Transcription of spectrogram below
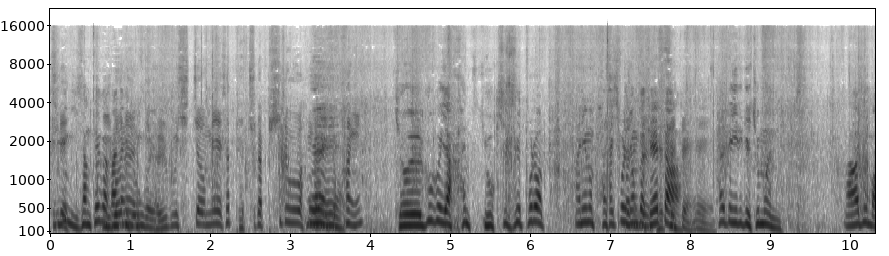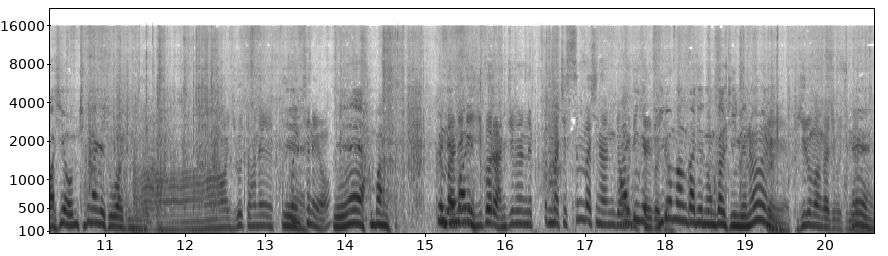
근데 지금 이 상태가 가장 좋은 거예요. 결구 시점에서 배추가 필요한가요? 예, 예. 황이? 결국은 약 한 60, 70% 아니면 80% 정도 됐다 예. 할때 이렇게 주면 아주 맛이 엄청나게 좋아지는 거예요. 아, 이것도 하나의 예. 포인트네요. 예, 한번. 근데 만약에 말이- 이걸 안 주면 끝맛이 쓴맛이 나는 아, 경우도 있다 이거죠. 비료만 가지고 농사를 지면은 예, 예. 비료만 가지고 주면 예,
